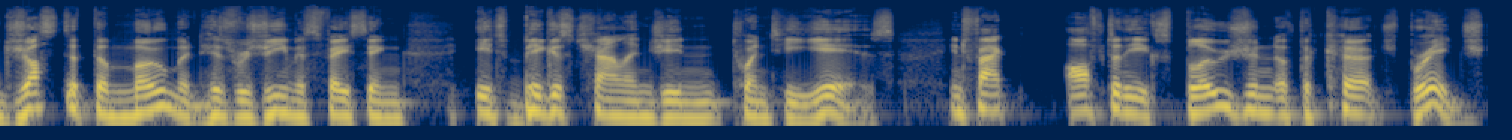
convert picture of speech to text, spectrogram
just at the moment his regime is facing its biggest challenge in 20 years. In fact, after the explosion of the Kerch Bridge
